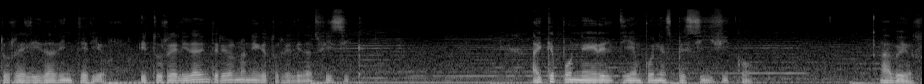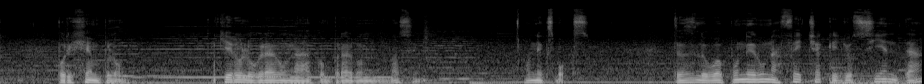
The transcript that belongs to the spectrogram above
tu realidad interior y tu realidad interior no niegue tu realidad física. Hay que poner el tiempo en específico. A ver, por ejemplo, quiero lograr una comprar un no sé, un Xbox. Entonces le voy a poner una fecha que yo sienta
